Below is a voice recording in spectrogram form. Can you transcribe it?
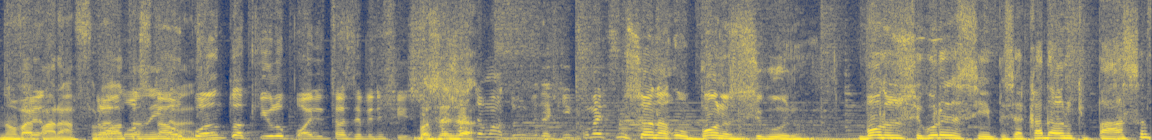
Não vai pra- parar a pra frota nem mostrar nada. o quanto aquilo pode trazer benefício. Você já. Tem uma dúvida aqui, como é que funciona o bônus do seguro? Bônus do seguro é simples, a cada ano que passa,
